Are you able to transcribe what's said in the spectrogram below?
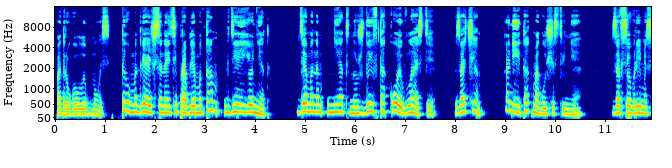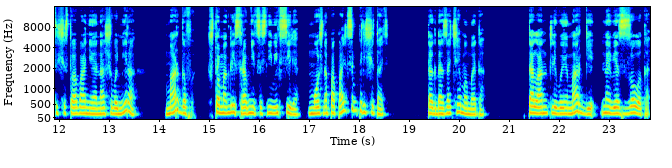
подруга улыбнулась, ты умудряешься найти проблему там, где ее нет. Демонам нет нужды в такой власти. Зачем? Они и так могущественнее. За все время существования нашего мира маргов, что могли сравниться с ними в силе, можно по пальцам пересчитать. Тогда зачем им это? Талантливые марги на вес золота.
